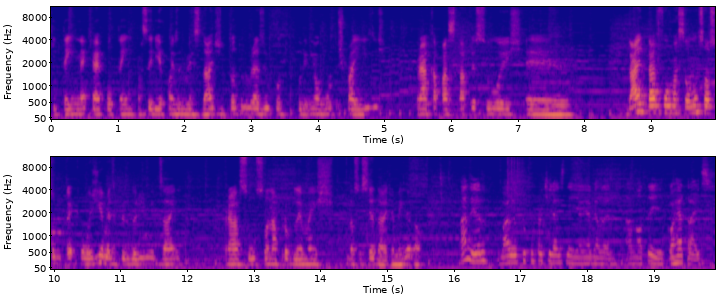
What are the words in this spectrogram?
que tem, né, que a Apple tem em parceria com as universidades, tanto no Brasil quanto em alguns outros países, para capacitar pessoas é, da, da formação não só sobre tecnologia, mas empreendedorismo e design, para solucionar problemas da sociedade. É bem legal. Maneiro. Valeu por compartilhar isso daí, aí, galera. Anota aí, corre atrás.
